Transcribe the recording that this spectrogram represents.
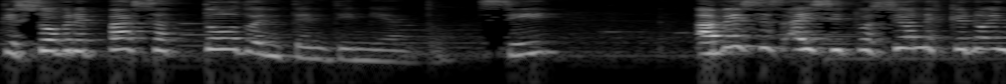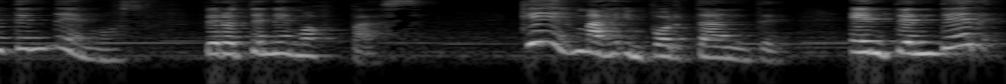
que sobrepasa todo entendimiento, ¿sí? A veces hay situaciones que no entendemos, pero tenemos paz. ¿Qué es más importante? ¿Entender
